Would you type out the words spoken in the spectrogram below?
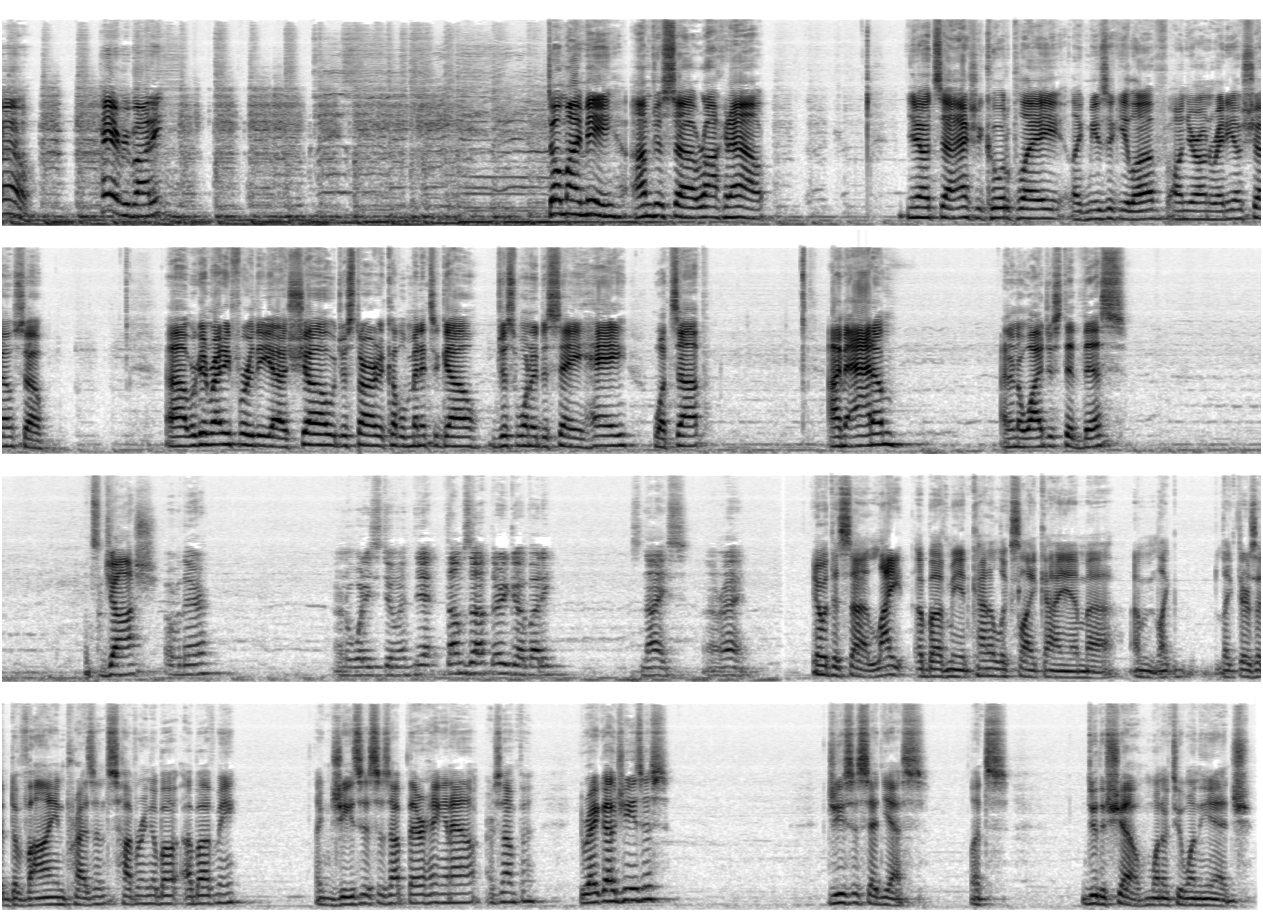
Oh, hey everybody. Don't mind me. I'm just uh, rocking out. You know, it's uh, actually cool to play like music you love on your own radio show. So uh, we're getting ready for the uh, show. Just started a couple minutes ago. Just wanted to say, hey, what's up? I'm Adam. I don't know why I just did this. It's Josh over there. What he's doing. Yeah, thumbs up. There you go, buddy. It's nice. All right. You know, with this uh, light above me, it kind of looks like I am. Uh, I'm like, like there's a divine presence hovering above above me, like Jesus is up there hanging out or something. You ready to go, Jesus? Jesus said yes. Let's do the show. 1021 The Edge.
